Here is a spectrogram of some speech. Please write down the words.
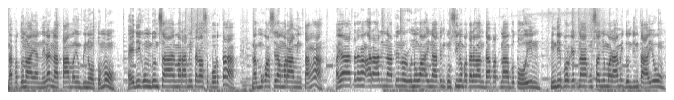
Napatunayan nila na tama yung binoto mo. Eh di kung dun sa maraming taga-suporta, nagmukha silang maraming tanga. Kaya talagang aralin natin or unawain natin kung sino pa talagang dapat na botohin. Hindi porket na kung saan yung marami, doon din tayo.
